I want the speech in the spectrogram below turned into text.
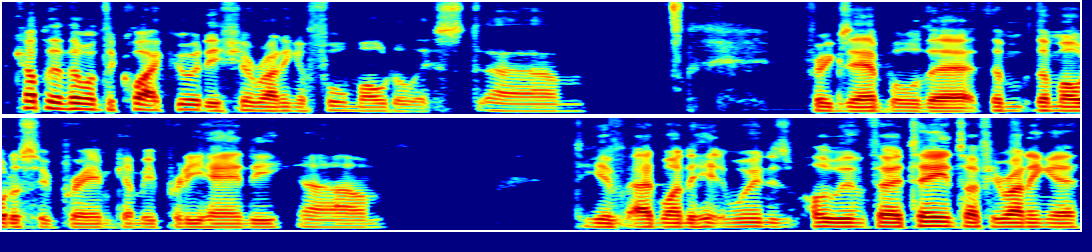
a couple of other ones are quite good if you're running a full moulder list. Um, for example, the, the the moulder supreme can be pretty handy. Um, to give add one to hit and wound is probably within 13. So if you're running a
